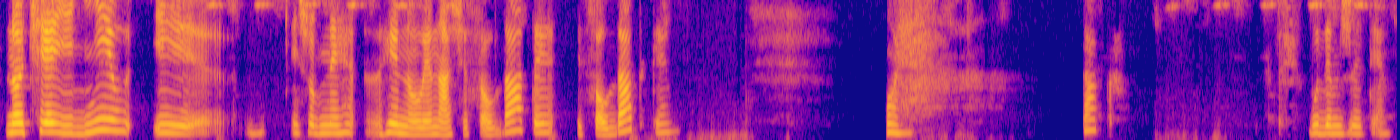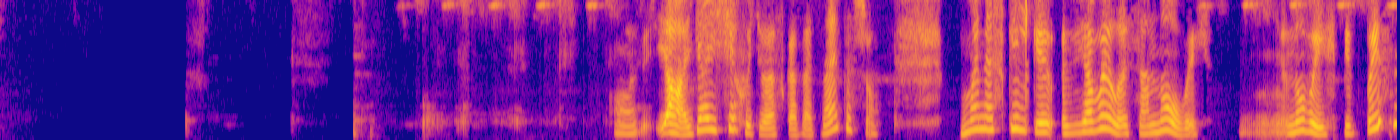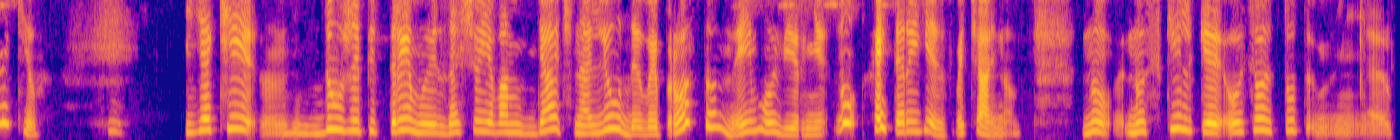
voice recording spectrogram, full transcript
ночей і днів, і, і щоб не гинули наші солдати і солдатки. Ой, так, будемо жити. А, я ще хотіла сказати, знаєте що? У мене скільки з'явилося нових, нових підписників, які дуже підтримують, за що я вам вдячна. Люди, ви просто неймовірні. Ну, хейтери є, звичайно. Ну, ну скільки ось тут е,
